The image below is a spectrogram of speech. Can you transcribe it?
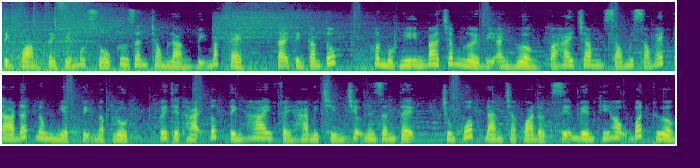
tỉnh Quảng Tây khiến một số cư dân trong làng bị mắc kẹt. Tại tỉnh Cam Túc, hơn 1.300 người bị ảnh hưởng và 266 hecta đất nông nghiệp bị ngập lụt, gây thiệt hại ước tính 2,29 triệu nhân dân tệ. Trung Quốc đang trải qua đợt diễn biến khí hậu bất thường,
